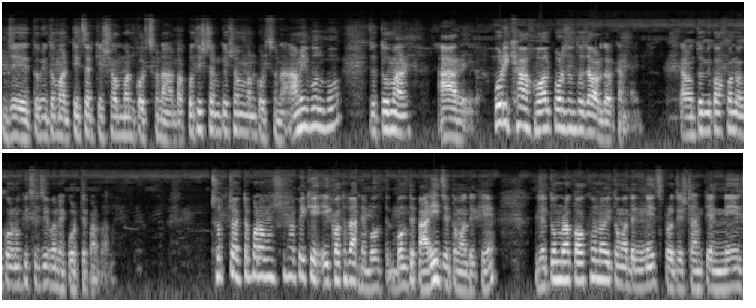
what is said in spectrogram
যে তুমি তোমার টিচারকে সম্মান করছ না বা প্রতিষ্ঠানকে সম্মান করছ না, আমি বলব যে তোমার আর পরীক্ষা হল পর্যন্ত যাওয়ার দরকার নাই। কারণ তুমি কখনো কোনো কিছু জীবনে করতে পারবে না। ছোট্ট একটা পরামর্শ সাপেক্ষে এই কথাটা বলতে বলতে পারি যে তোমাদেরকে, যে তোমরা কখনোই তোমাদের নিজ প্রতিষ্ঠানকে, নিজ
